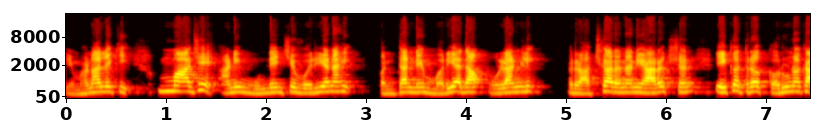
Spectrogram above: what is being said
ते म्हणाले की माझे आणि मुंडेंचे वैर्य नाही पण त्यांनी मर्यादा ओलांडली. राजकारण आणि आरक्षण एकत्र करू नका.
